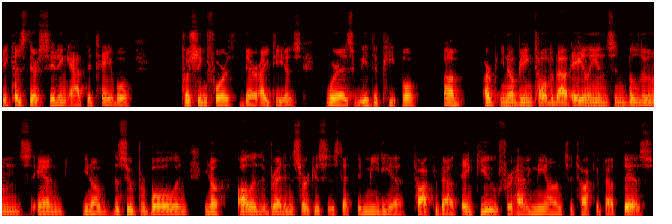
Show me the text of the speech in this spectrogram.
because they're sitting at the table pushing forth their ideas. Whereas we, the people, um, are you know being told about aliens and balloons and you know the Super Bowl and you know all of the bread and circuses that the media talk about. Thank you for having me on to talk about this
